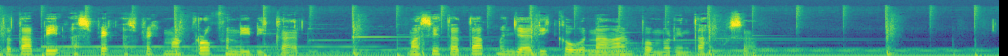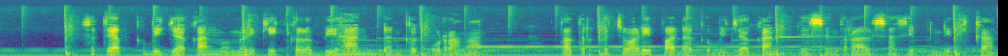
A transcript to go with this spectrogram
tetapi aspek-aspek makro pendidikan masih tetap menjadi kewenangan pemerintah pusat. Setiap kebijakan memiliki kelebihan dan kekurangan, tak terkecuali pada kebijakan desentralisasi pendidikan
